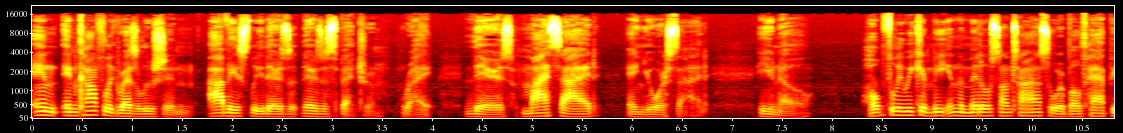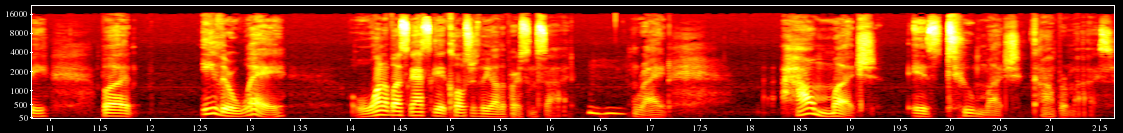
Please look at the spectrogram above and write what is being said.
in in conflict resolution, obviously there's a, there's a spectrum, right? There's my side and your side. You know, hopefully we can meet in the middle sometimes so we're both happy, but either way, one of us has to get closer to the other person's side, mm-hmm. right? How much is too much compromise?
